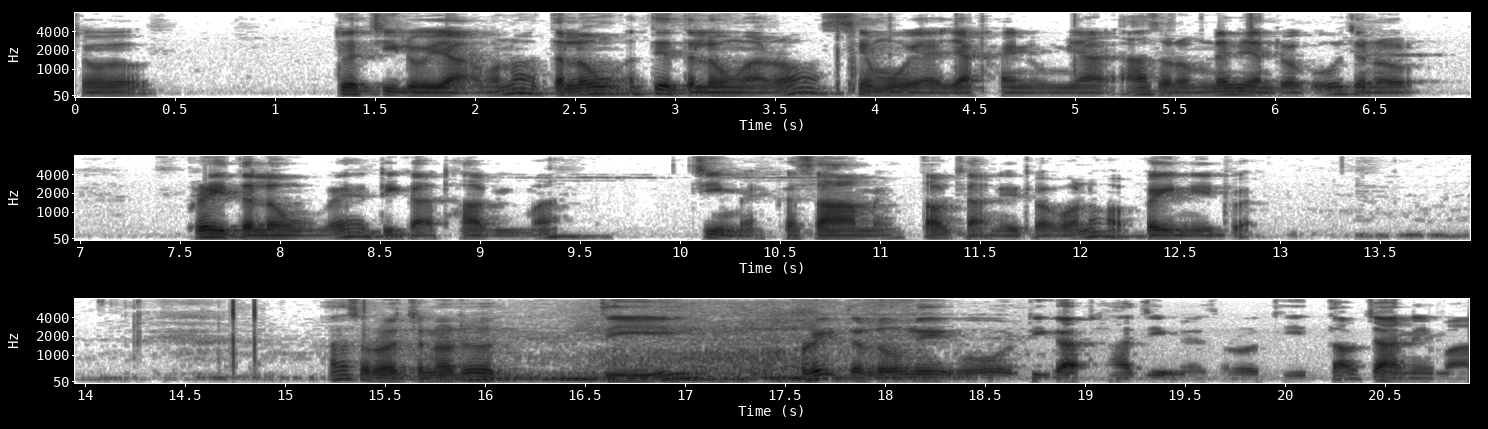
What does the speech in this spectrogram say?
ကျွန်တော်တွက်ကြည့်လို့ရပါဘောနော်။တစ်လုံးအသစ်တစ်လုံးကတော့ဆင်ဖို့ရရခိုင်လို့များတယ်။အဲဆိုတော့မနေ့ပြန်အတွက်ကိုကျွန်တော် break တစ်လုံးပဲအဓိကထားပြီးမှကြည့်မယ်ကစားမယ်တောက်ကြနေအတွက်ဘောနော်အပိတ်နေအတွက်အဲဆိုတော့ကျွန်တော်တို့ဒီ break တစ်လုံးလေးကိုအဓိကထားကြည့်မယ်ဆိုတော့ဒီတောက်ကြနေမှာ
